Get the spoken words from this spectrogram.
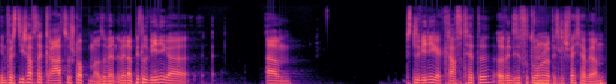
jedenfalls die schafft er gerade zu stoppen. Also wenn, wenn er ein bisschen weniger ähm, bisschen weniger Kraft hätte, also wenn diese Photonen Mhm. ein bisschen schwächer wären,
